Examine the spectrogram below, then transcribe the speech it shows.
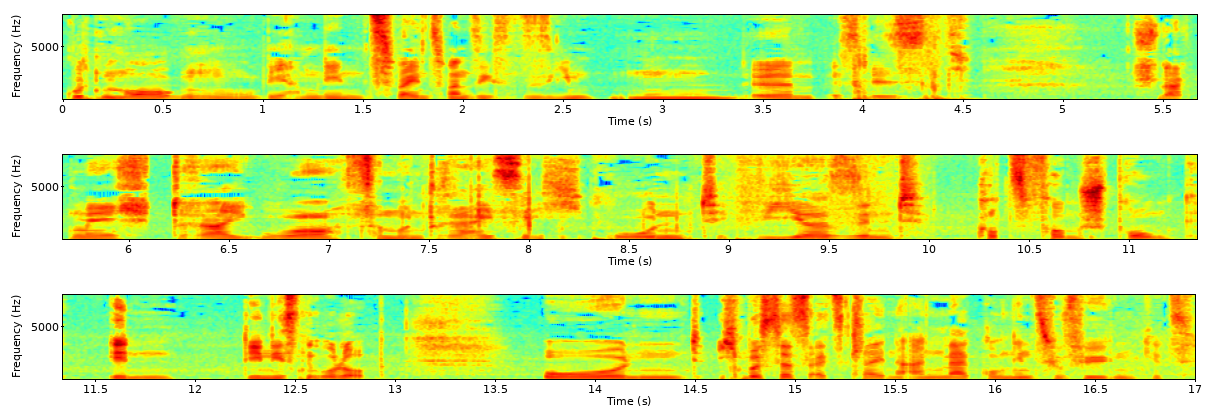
Guten Morgen, wir haben den 22.07. Ähm, es ist, schlagt mich, 3.35 Uhr und wir sind kurz vorm Sprung in den nächsten Urlaub. Und ich muss das als kleine Anmerkung hinzufügen. Jetzt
